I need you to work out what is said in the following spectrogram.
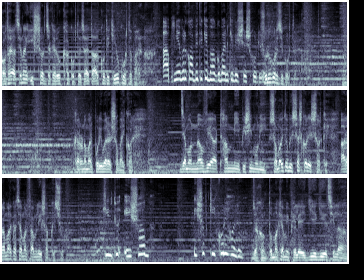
কথায় আছে না ঈশ্বর যাকে রক্ষা করতে চায় তার ক্ষতি কেউ করতে পারে না। আপনি আবার কবে থেকে ভগবানকে বিশ্বাস করলেন? শুরু করেছি করতে। কারণ আমার পরিবারের সবাই করে। যেমন নভিয়া ঠাম্মি পিসিমুনি সবাই তো বিশ্বাস করে ঈশ্বরকে আর আমার কাছে আমার ফ্যামিলি সবকিছু। কিন্তু এইসব এইসব কি করে হলো? যখন তোমাকে আমি ফেলে এগিয়ে গিয়েছিলাম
